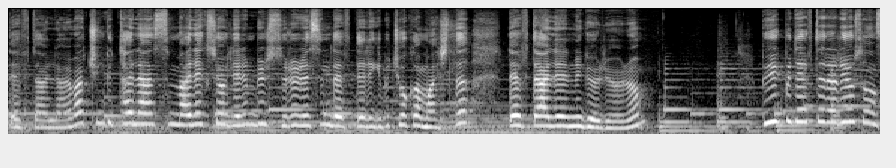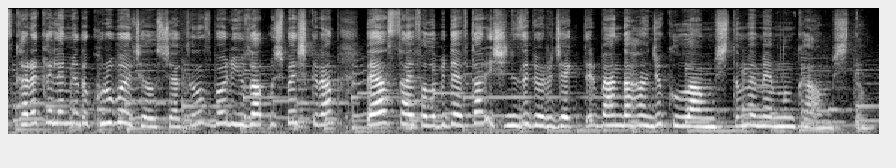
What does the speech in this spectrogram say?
defterler var. Çünkü Talens'in ve Alex bir sürü resim defteri gibi çok amaçlı defterlerini görüyorum. Büyük bir defter arıyorsanız kara kalem ya da kuru boya çalışacaksanız böyle 165 gram beyaz sayfalı bir defter işinizi görecektir. Ben daha önce kullanmıştım ve memnun kalmıştım.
